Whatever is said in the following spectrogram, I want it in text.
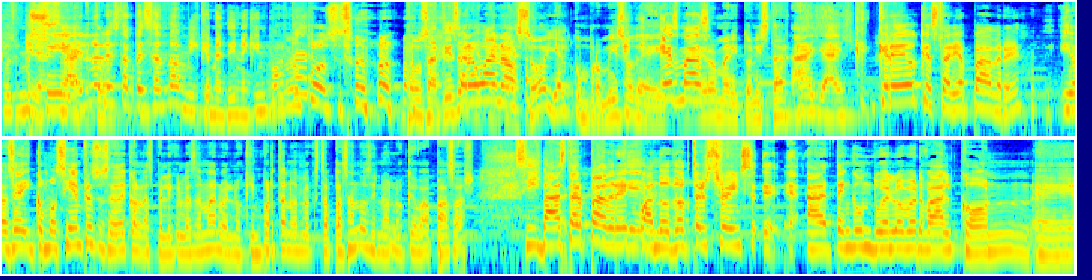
pues mira, Sí, si a él no le está pesando, a mí que me tiene que importar. Pues, Pues a ti es el pero que bueno, te pesó y el compromiso de Es más- Iron Man y Tony Stark. Ay, ay. creo que estaría padre. Y, o sea, y como siempre sucede con las películas de Marvel, lo que importa no es lo que está pasando, sino lo que va a pasar. Sí. va a estar padre Que- cuando Doctor Strange eh, eh, ah, tenga un duelo verbal con eh,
